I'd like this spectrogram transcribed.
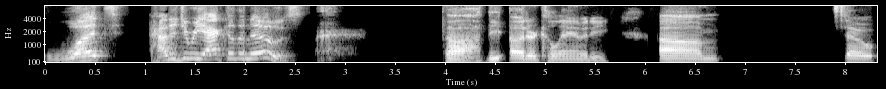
what? How did you react to the news? Ah, oh, the utter calamity. Um, so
